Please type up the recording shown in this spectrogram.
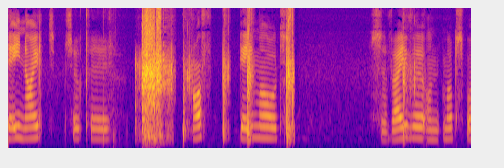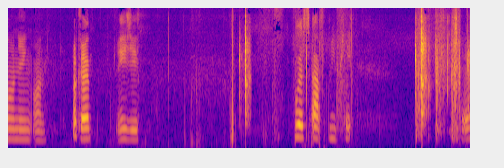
Day Night Circle off Game Mode Survival und Mob Spawning on. Okay, easy. What's up, Replay? Okay.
